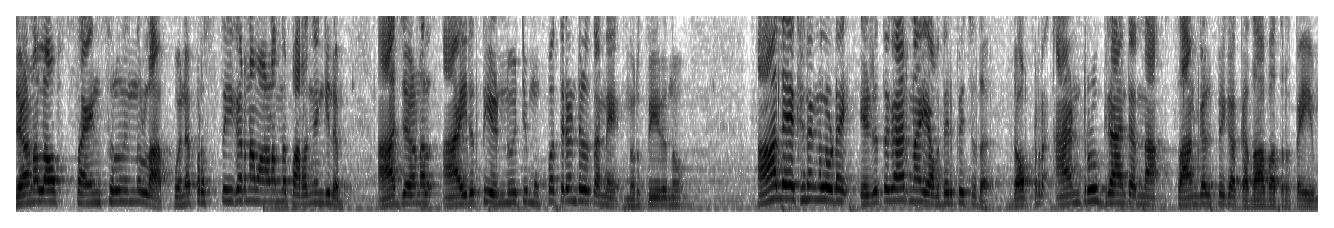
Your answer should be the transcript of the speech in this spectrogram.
ജേണൽ ഓഫ് സയൻസിൽ നിന്നുള്ള പുനഃപ്രസിദ്ധീകരണമാണെന്ന് പറഞ്ഞെങ്കിലും ആ ജേണൽ ആയിരത്തി എണ്ണൂറ്റി മുപ്പത്തിരണ്ടിൽ തന്നെ നിർത്തിയിരുന്നു. ആ ലേഖനങ്ങളുടെ എഴുത്തുകാരനായി അവതരിപ്പിച്ചത് ഡോക്ടർ ആൻഡ്രൂ ഗ്രാൻഡ് എന്ന സാങ്കല്പിക കഥാപാത്രത്തെയും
